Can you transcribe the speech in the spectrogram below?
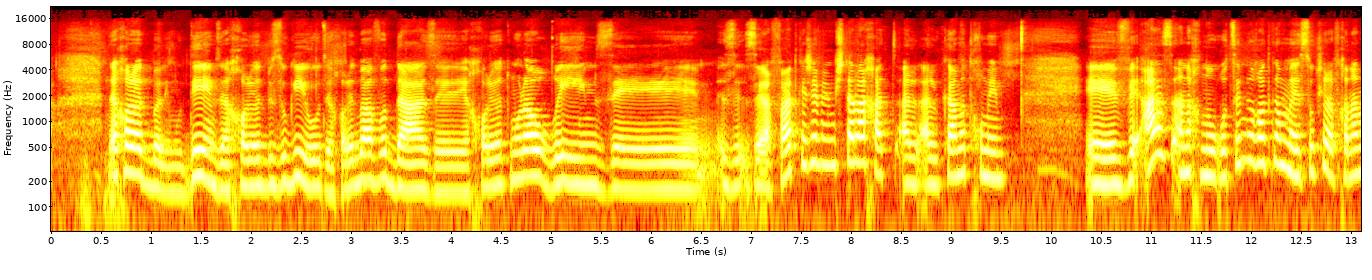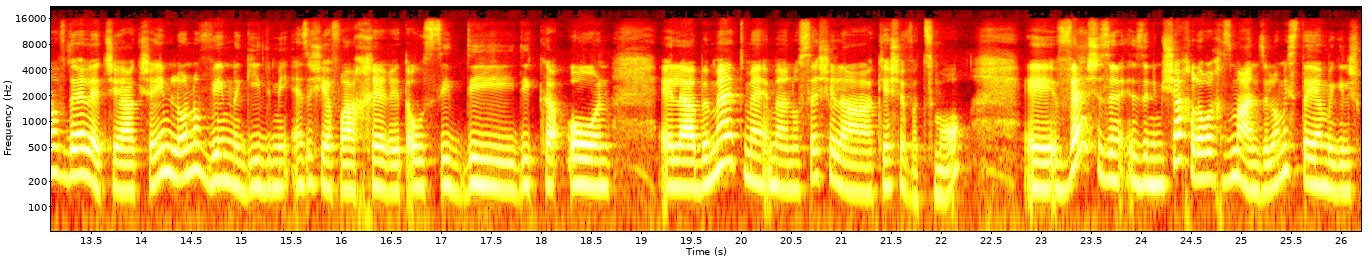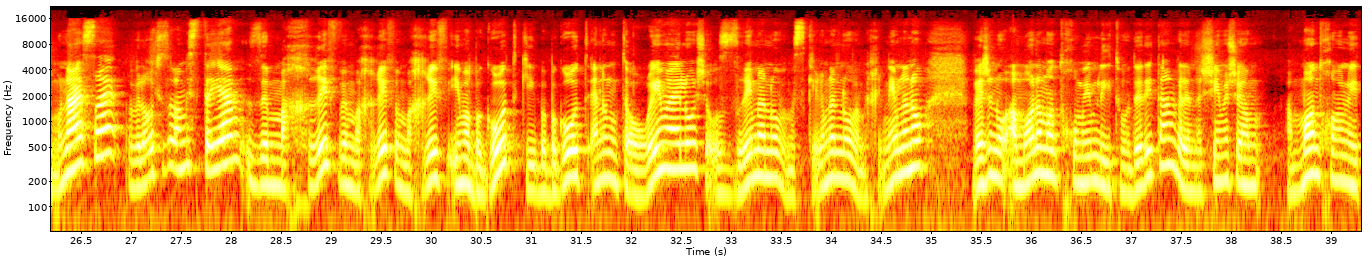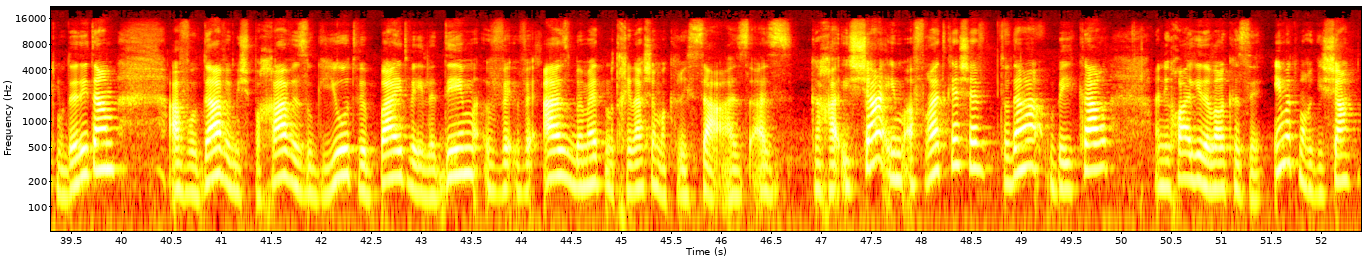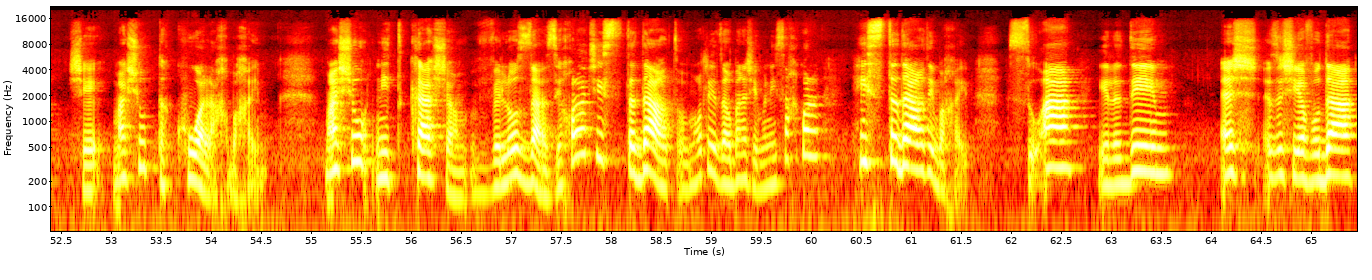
זה יכול להיות בלימודים, זה יכול להיות בזוגיות, זה יכול להיות בעבודה, זה יכול להיות מול ההורים, זה, זה, זה הפרעת קשב ומשתלחת על, על כמה תחומים. אה, ואז אנחנו רוצים לראות גם אה, סוג של הבחנה מבדלת, שהקשיים לא נובעים נגיד מאיזושהי הפרעה אחרת, OCD, דיכאון, אלא באמת מהנושא של הקשב עצמו. אה, ושזה נמשך לאורך זמן, זה לא מסתיים בגיל 18, ולא רק שזה לא מסתיים, זה מחריף ומחריף ומחריף עם הבגרות, כי בבגרות אין לנו את ההורים האלו שעוזרים לנו ומזכירים לנו ומכינים לנו, ויש לנו המון המון תחומים להתמודד איתם, ולנשים יש היום המון תחומים להתמודד איתם. עבודה ומשפחה וזוגיות ובית וילדים, ו- ואז באמת מתחילה שם הקריסה. אז, אז ככה, אישה עם הפרעת קשב, אתה יודע מה, בעיקר אני יכולה להגיד דבר כזה, אם את מרגישה שמשהו תקוע לך בחיים. משהו נתקע שם ולא זז. יכול להיות שהסתדרת, אומרות לי את זה הרבה נשים, אני סך הכל הסתדרתי בחיים. נשואה, ילדים, יש איזושהי עבודה,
